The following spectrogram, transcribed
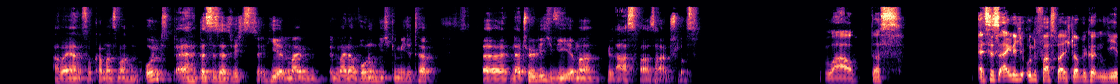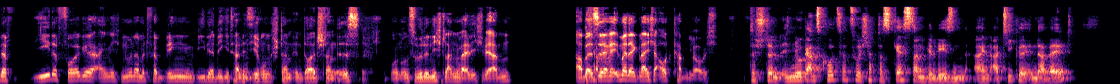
aber ja, so kann man es machen. Und äh, das ist das Wichtigste hier in meinem in meiner Wohnung, die ich gemietet habe. Äh, natürlich, wie immer, Glasfaseranschluss. Wow, das. Es ist eigentlich unfassbar. Ich glaube, wir könnten jede, jede Folge eigentlich nur damit verbringen, wie der Digitalisierungsstand in Deutschland ist. Und uns würde nicht langweilig werden. Aber es wäre immer der gleiche Outcome, glaube ich. Das stimmt. Ich, nur ganz kurz dazu. Ich habe das gestern gelesen, ein Artikel in der Welt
